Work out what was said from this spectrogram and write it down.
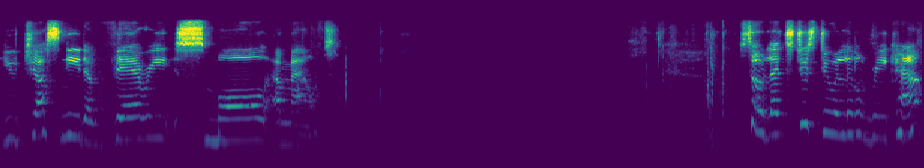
You just need a very small amount. So let's just do a little recap.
